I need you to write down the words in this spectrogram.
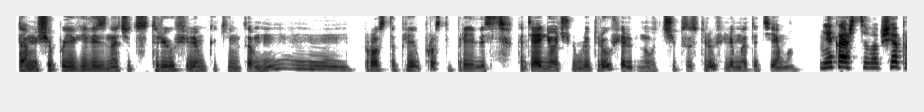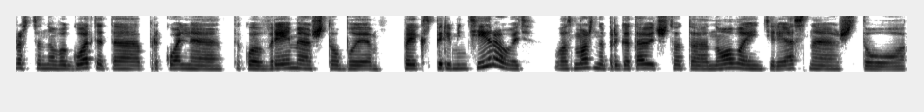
Там еще появились, значит, с трюфелем каким-то. М, Просто, при- просто прелесть. Хотя я не очень люблю трюфель, но вот чипсы с трюфелем — это тема. Мне кажется, вообще просто Новый год это прикольное такое время, чтобы поэкспериментировать, возможно, приготовить что-то новое, интересное, что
